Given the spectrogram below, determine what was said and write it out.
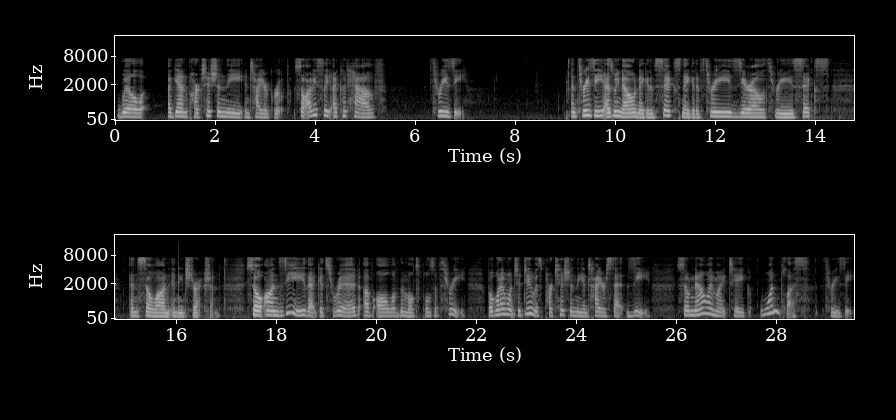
will again partition the entire group. So obviously I could have 3z. And 3z, as we know, negative 6, negative 3, 0, 3, 6, and so on in each direction. So on Z, that gets rid of all of the multiples of 3. But what I want to do is partition the entire set Z. So now I might take 1 plus 3Z.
